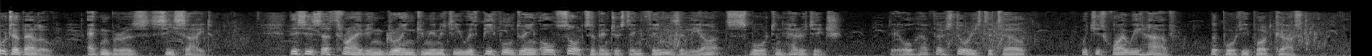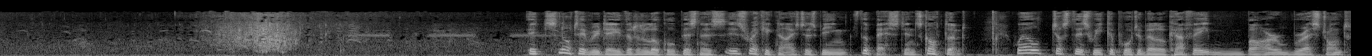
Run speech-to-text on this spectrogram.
Portobello, Edinburgh's seaside. This is a thriving, growing community with people doing all sorts of interesting things in the arts, sport, and heritage. They all have their stories to tell, which is why we have the Porty Podcast. It's not every day that a local business is recognised as being the best in Scotland. Well, just this week, a Portobello cafe, bar, restaurant,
